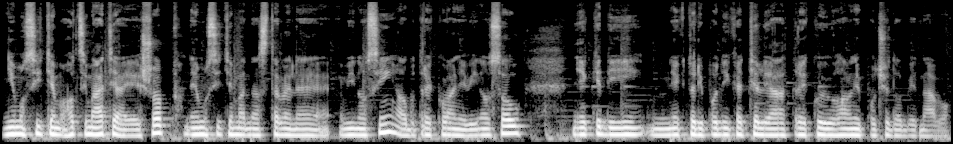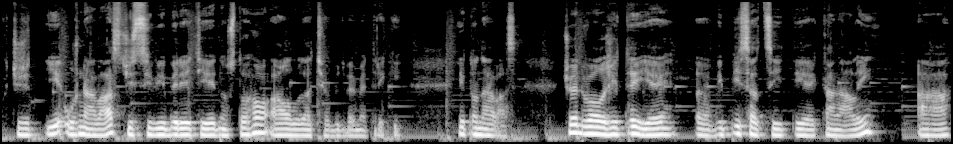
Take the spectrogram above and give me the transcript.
nemusíte, hoci máte aj e-shop, nemusíte mať nastavené výnosy alebo trekovanie výnosov. Niekedy niektorí podnikatelia trekujú hlavne počet objednávok. Čiže je už na vás, či si vyberiete jedno z toho alebo dáte obidve metriky. Je to na vás. Čo je dôležité je e, vypísať si tie kanály a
